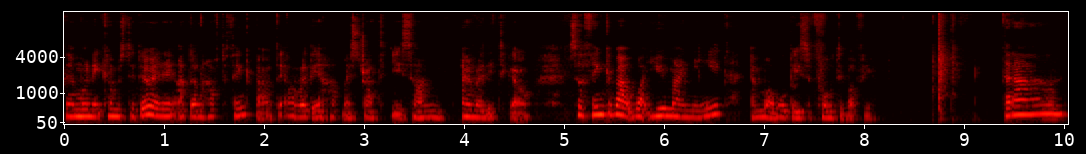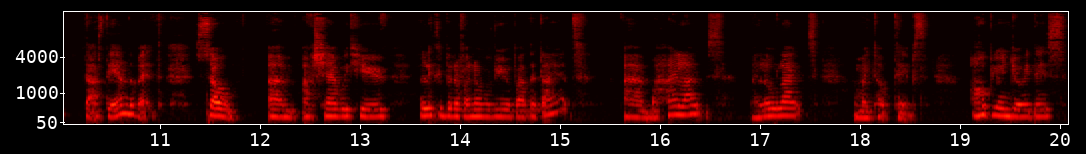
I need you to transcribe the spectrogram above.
then when it comes to doing it, I don't have to think about it. Already I have my strategy, so I'm I'm ready to go. So think about what you might need and what will be supportive of you. Ta-da! That's the end of it. So um, I've shared with you a little bit of an overview about the diet, uh, my highlights, my lowlights, and my top tips. I hope you enjoyed this.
